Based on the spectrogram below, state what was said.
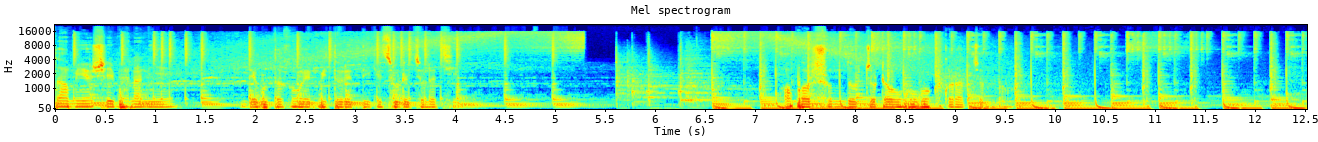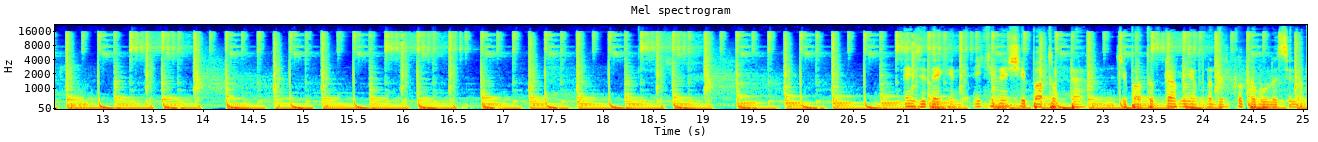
তা আমিও সেই ভেলা নিয়ে দেবতাখুমের ভিতরের দিকে ছুটে চলেছি। অপর সৌন্দর্যটা উপভোগ করার জন্য। এই যে দেখেন, এখানে সেই পাথরটা, যে পাথরটা আমি আপনাদের কথা বলেছিলাম।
